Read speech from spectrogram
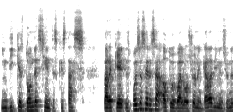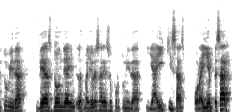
indiques dónde sientes que estás, para que después de hacer esa autoevaluación en cada dimensión de tu vida, veas dónde hay las mayores áreas de oportunidad y ahí quizás por ahí empezar,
